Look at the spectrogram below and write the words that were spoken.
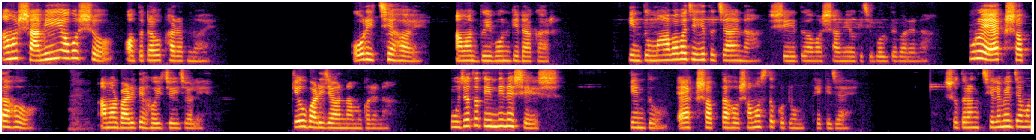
আমার স্বামী অবশ্য অতটাও খারাপ নয়। ওর ইচ্ছে হয় আমার দুই বোনকে ডাকার। কিন্তু মা বাবা যেহেতু চায় না, সেহেতু আমার স্বামীও কিছু বলতে পারে না। পুরো এক সপ্তাহ আমার বাড়িতে হইচই চলে। কেউ বাড়ি যাওয়ার নাম করে না। পুজো তো তিন দিনে শেষ, কিন্তু এক সপ্তাহ সমস্ত কুটুম থেকে যায়। সুতরাং ছেলেমেয়ের যেমন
